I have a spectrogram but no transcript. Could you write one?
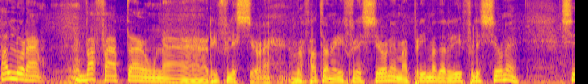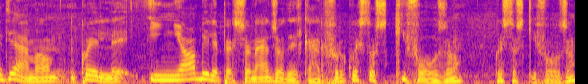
Allora va fatta una riflessione, va fatta una riflessione, ma prima della riflessione sentiamo quel ignobile personaggio del Carrefour, questo schifoso. Questo schifoso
